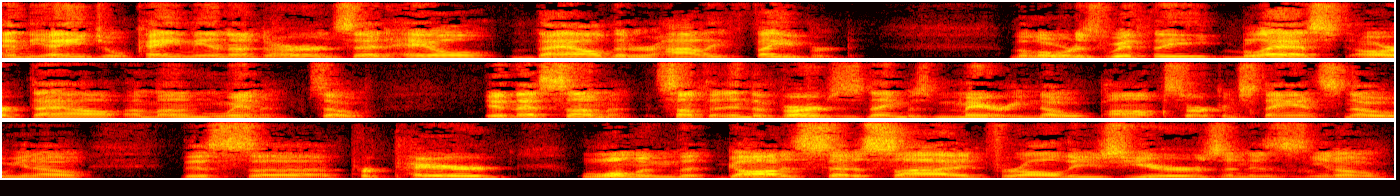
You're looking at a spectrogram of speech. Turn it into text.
and the angel came in unto her and said, Hail, thou that art highly favored. The Lord is with thee. Blessed art thou among women. So, in that summit, something, and the virgin's name was Mary. No pomp, circumstance, no, you know, this uh, prepared woman that God has set aside for all these years and is, you know,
